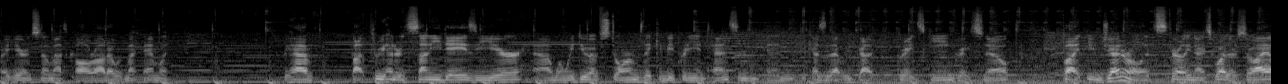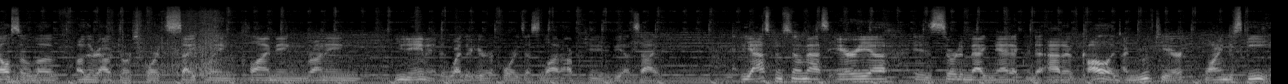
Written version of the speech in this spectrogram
right here in Snowmass, Colorado with my family. We have about 300 sunny days a year. Uh, when we do have storms, they can be pretty intense, and, and because of that, we've got great skiing, great snow. But in general, it's fairly nice weather. So I also love other outdoor sports, cycling, climbing, running, you name it. The weather here affords us a lot of opportunity to be outside. The Aspen Snowmass area is sort of magnetic. Out of college, I moved here wanting to ski,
